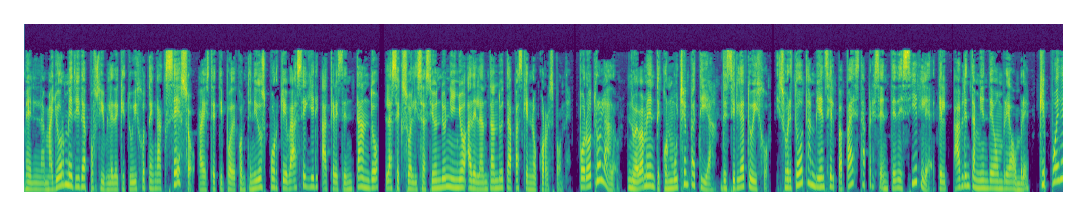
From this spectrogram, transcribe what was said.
en la mayor medida posible de que tu hijo tenga acceso a este tipo de contenidos, porque va a seguir acrecentando la sexualización de un niño adelantando etapas que no corresponden. Por otro lado, nuevamente, con mucha empatía, decirle a tu hijo, y sobre todo también si el papá está presente, decirle que hablen también de hombre a hombre, que puede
